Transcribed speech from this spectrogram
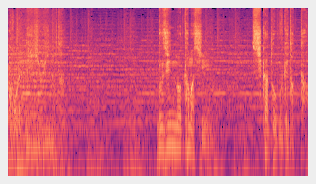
これで良いのだ。武人の魂しかと受け取った。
